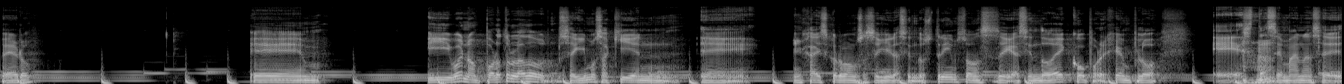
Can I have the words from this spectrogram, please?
pero... Eh, y bueno, por otro lado, seguimos aquí en, eh, en High Score, vamos a seguir haciendo streams, vamos a seguir haciendo eco, por ejemplo. Esta semana se,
